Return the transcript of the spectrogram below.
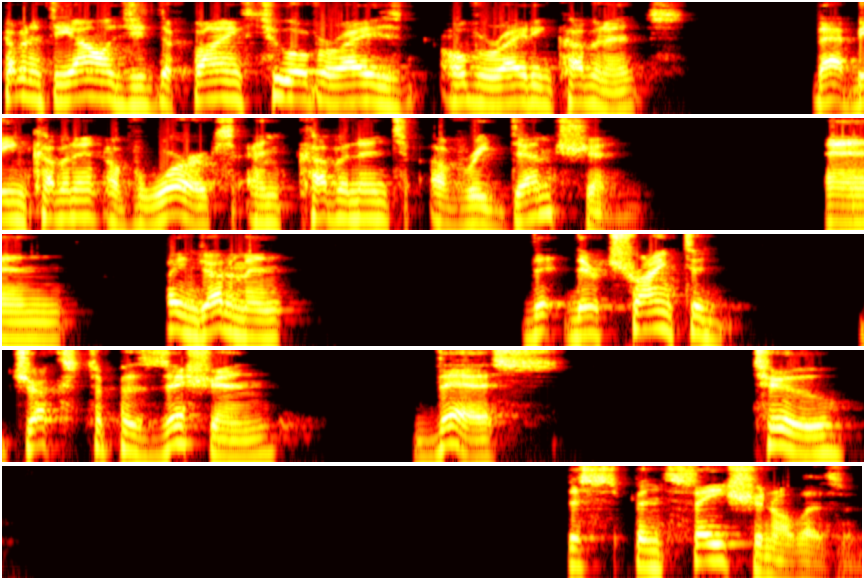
covenant theology defines two overriding, covenants that being covenant of works and covenant of redemption and ladies and gentlemen they're trying to juxtaposition this to dispensationalism.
